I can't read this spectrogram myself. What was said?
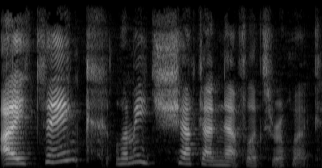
I think. Let me check on Netflix real quick.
